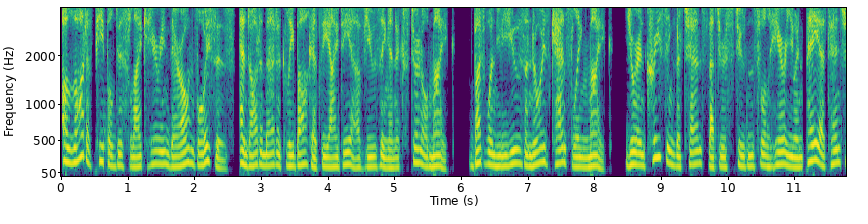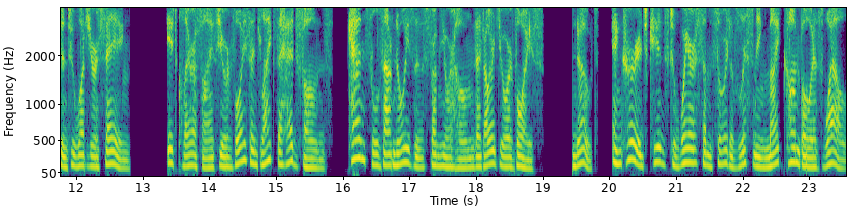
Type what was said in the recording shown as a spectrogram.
A lot of people dislike hearing their own voices and automatically balk at the idea of using an external mic. But when you use a noise-canceling mic, you're increasing the chance that your students will hear you and pay attention to what you're saying. It clarifies your voice and like the headphones, cancels out noises from your home that aren't your voice. Note, encourage kids to wear some sort of listening mic combo as well,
